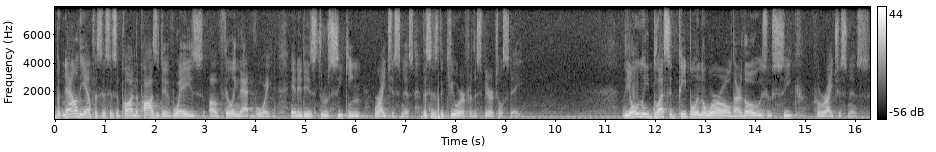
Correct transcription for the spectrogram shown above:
But now the emphasis is upon the positive ways of filling that void, and it is through seeking righteousness. This is the cure for the spiritual state. The only blessed people in the world are those who seek for righteousness.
